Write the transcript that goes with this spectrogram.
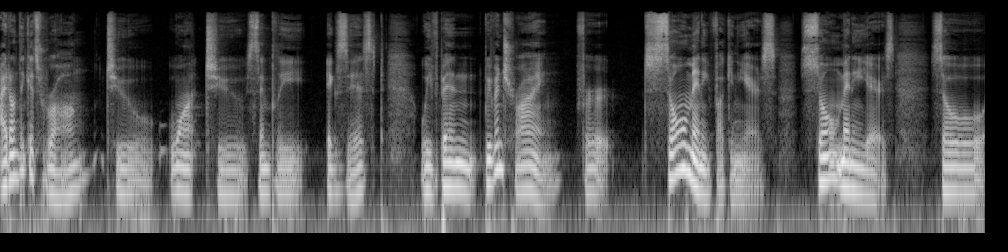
I don't think it's wrong to want to simply exist. We've been we've been trying for so many fucking years. So many years. So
